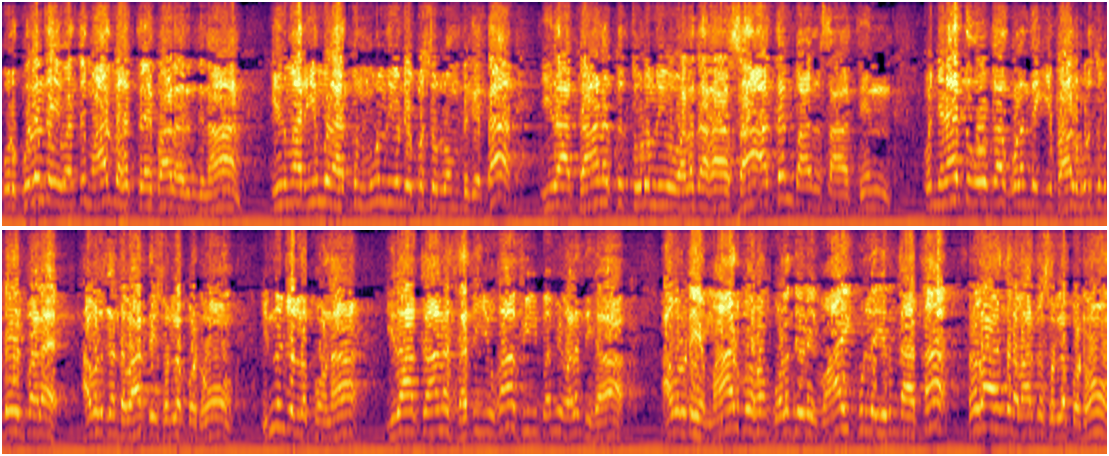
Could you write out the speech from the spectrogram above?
ஒரு குழந்தை வந்து மார்பகத்திலே பால் அருந்தினான். இது மாதிரி ஈம்பராத்தும் முருந்தி கொண்டு எப்ப சொல்லுவோம்னு கேட்டா இதா காணத்து துருந்தி வலதகா சாத்தன் பாத சாத்தின் கொஞ்ச நேரத்துக்கு ஒருக்கா குழந்தைக்கு பால் கொடுத்துக்கிட்டே இருப்பாள அவளுக்கு அந்த வார்த்தை சொல்லப்படும். இன்னும் சொல்ல போனா இதாக்கான சதியுகா ஃபீபமி வலதிகா அவருடைய மார்பகம் குழந்தையுடைய வாய்க்குள்ள இருந்தா தான் பிரலாங்கிற வார்த்தை சொல்லப்படும்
